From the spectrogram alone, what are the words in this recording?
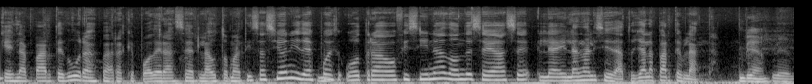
que es la parte dura para que poder hacer la automatización y después otra oficina donde se hace la- el análisis de datos, ya la parte blanda. Bien. Bien.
